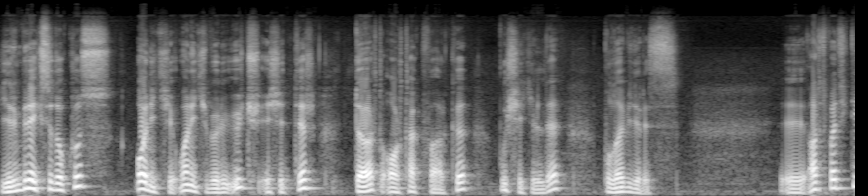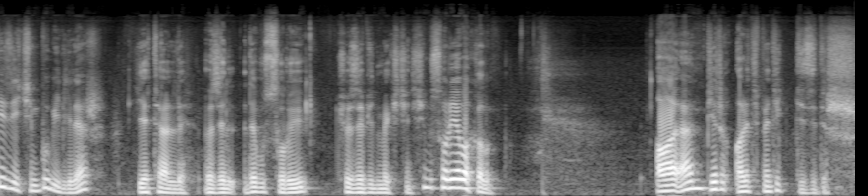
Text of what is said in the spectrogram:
21 eksi 9 12. 12 bölü 3 eşittir 4 ortak farkı bu şekilde bulabiliriz. E, aritmetik dizi için bu bilgiler yeterli. Özellikle bu soruyu çözebilmek için. Şimdi soruya bakalım. AN bir aritmetik dizidir.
